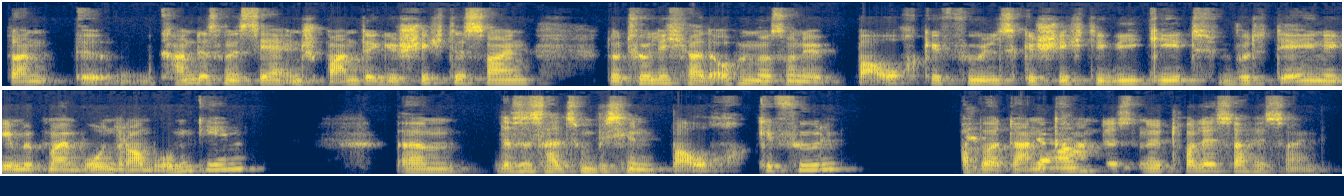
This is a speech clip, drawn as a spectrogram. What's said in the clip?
dann äh, kann das eine sehr entspannte Geschichte sein. Natürlich halt auch immer so eine Bauchgefühlsgeschichte, wie geht, wird derjenige mit meinem Wohnraum umgehen. Ähm, das ist halt so ein bisschen Bauchgefühl, aber dann ja. kann das eine tolle Sache sein.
